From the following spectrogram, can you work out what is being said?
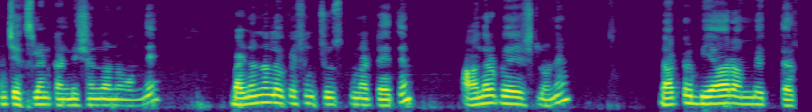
మంచి ఎక్సలెంట్ కండిషన్లోనే ఉంది. బండి ఉన్న లొకేషన్ చూసుకున్నట్టయితే ఆంధ్రప్రదేశ్లోని డాక్టర్ బిఆర్ అంబేద్కర్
